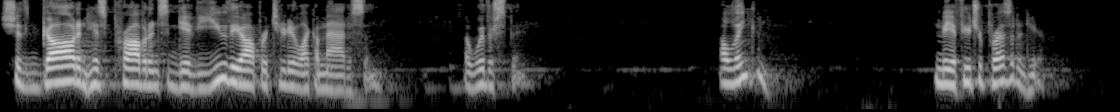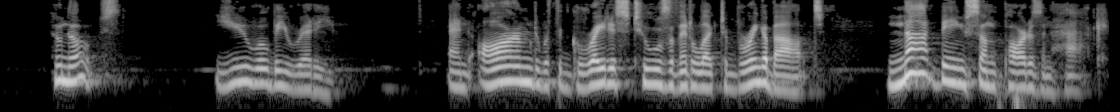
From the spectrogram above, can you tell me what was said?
should God in His providence give you the opportunity, like a Madison, a Witherspoon, a Lincoln, be a future president here, who knows? You will be ready and armed with the greatest tools of intellect to bring about not being some partisan hack,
